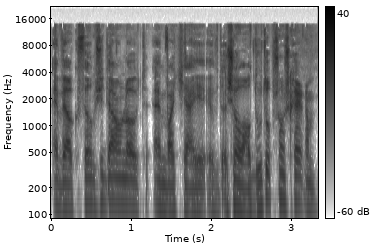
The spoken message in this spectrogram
En welke films je downloadt en wat jij eh, zoal doet op zo'n scherm.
